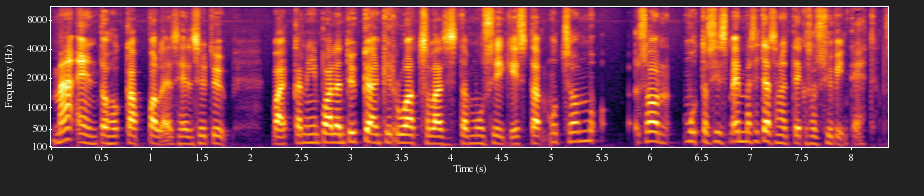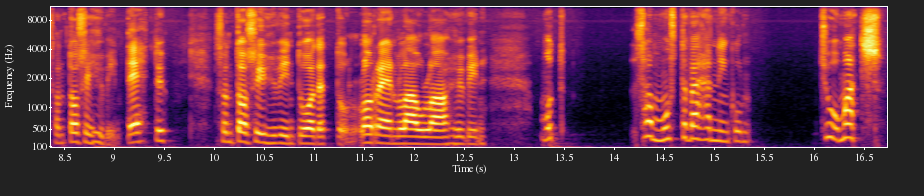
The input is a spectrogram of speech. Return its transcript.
mä en tuohon kappaleeseen syty, vaikka niin paljon tykkäänkin ruotsalaisesta musiikista, mutta se on, se on, mutta siis en mä sitä sano, että se olisi hyvin tehty. Se on tosi hyvin tehty, se on tosi hyvin tuotettu, Loreen laulaa hyvin, mutta se on musta vähän niin kuin too much.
